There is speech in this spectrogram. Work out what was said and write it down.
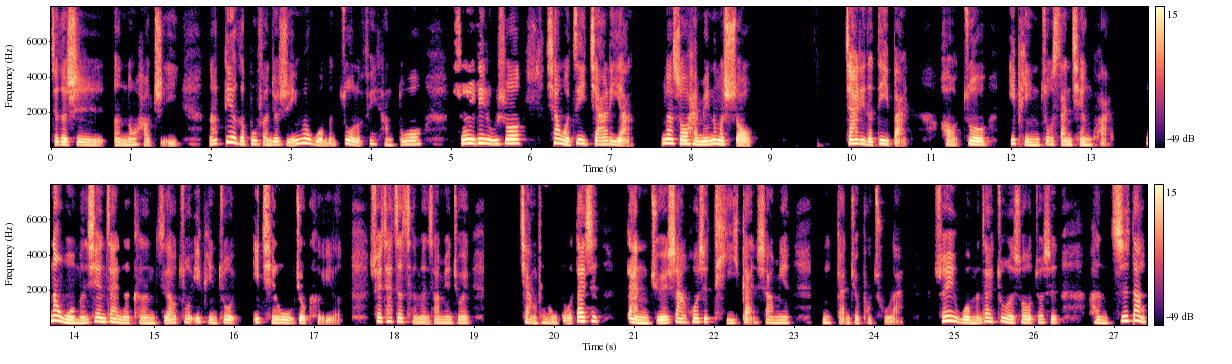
这个是嗯 know how 之一，然后第二个部分就是因为我们做了非常多，所以例如说像我自己家里啊，那时候还没那么熟，家里的地板好做一平做三千块，那我们现在呢可能只要做一平做一千五就可以了，所以在这成本上面就会降非常多，但是感觉上或是体感上面你感觉不出来。所以我们在做的时候，就是很知道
